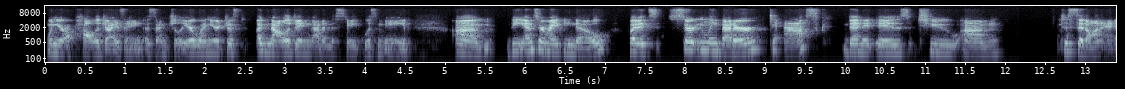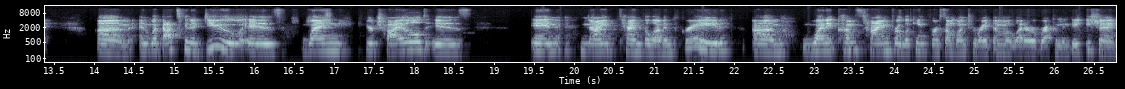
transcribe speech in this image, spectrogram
when you're apologizing essentially, or when you're just acknowledging that a mistake was made. Um, the answer might be no, but it's certainly better to ask than it is to um, to sit on it. Um, and what that's going to do is when your child is in ninth, 10th, 11th grade, um, when it comes time for looking for someone to write them a letter of recommendation,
